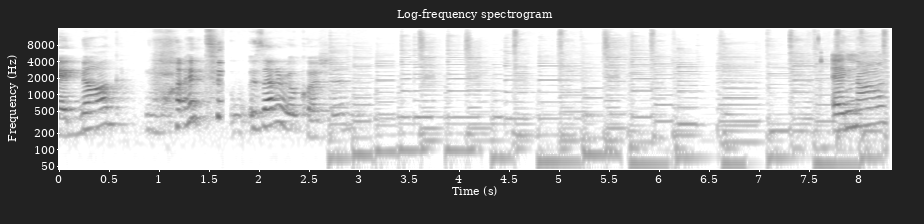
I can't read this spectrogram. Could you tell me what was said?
Eggnog? What? Is that a real question? Eggnog?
